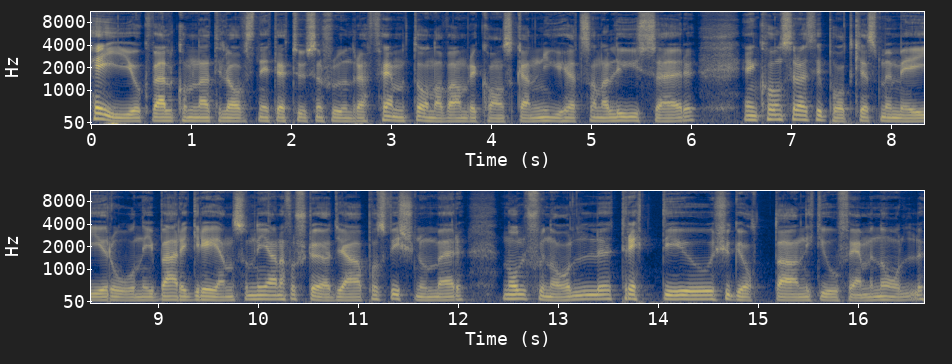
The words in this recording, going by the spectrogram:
Hej och välkomna till avsnitt 1715 av amerikanska nyhetsanalyser. En konservativ podcast med mig, Ronny Berggren, som ni gärna får stödja på swishnummer 070-30 28 95 0.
